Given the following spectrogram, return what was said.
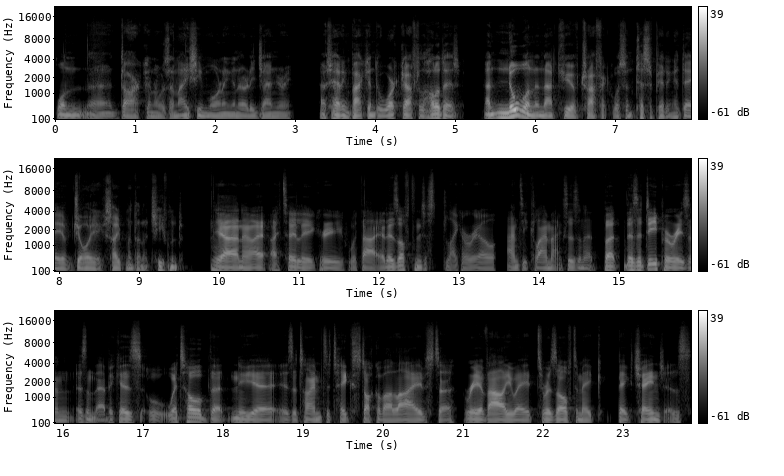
one uh, dark and it was an icy morning in early January. I was heading back into work after the holidays, and no one in that queue of traffic was anticipating a day of joy, excitement, and achievement. Yeah, no, I, I totally agree with that. It is often just like a real anticlimax, isn't it? But there's a deeper reason, isn't there? Because we're told that New Year is a time to take stock of our lives, to reevaluate, to resolve to make big changes.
